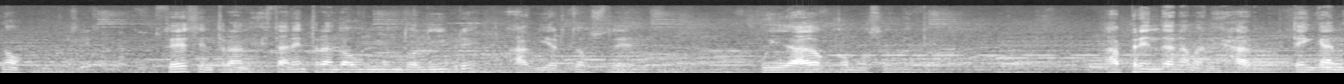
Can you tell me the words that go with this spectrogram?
No, ustedes están entrando a un mundo libre, abierto a ustedes. Cuidado cómo se meten. Aprendan a manejarlo, tengan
